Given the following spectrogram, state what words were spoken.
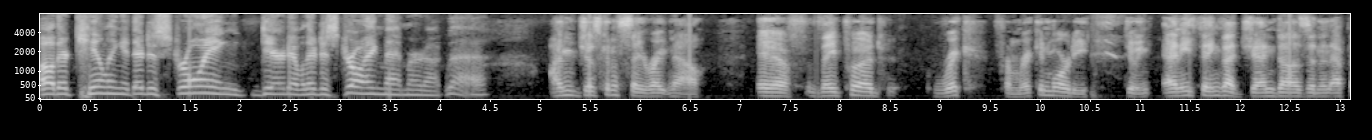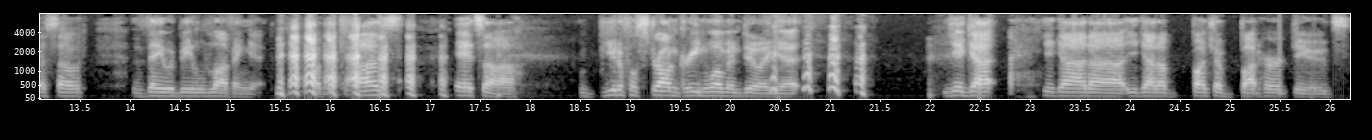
Oh, they're killing it. They're destroying Daredevil. They're destroying Matt Murdock. Blah. I'm just gonna say right now, if they put Rick from Rick and Morty doing anything that Jen does in an episode, they would be loving it. But because it's a beautiful, strong green woman doing it, you got you got uh you got a bunch of butthurt dudes,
